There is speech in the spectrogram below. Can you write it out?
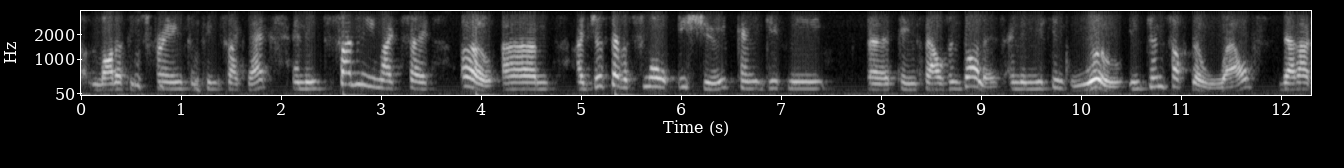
a lot of his friends and things like that. And then suddenly he might say, "Oh, um, I just have a small issue. Can you give me uh, ten thousand dollars?" And then you think, "Whoa!" In terms of the wealth that I've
